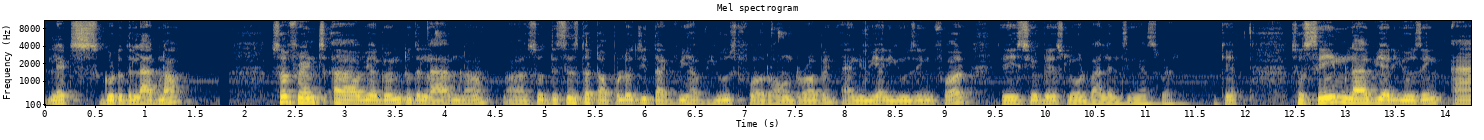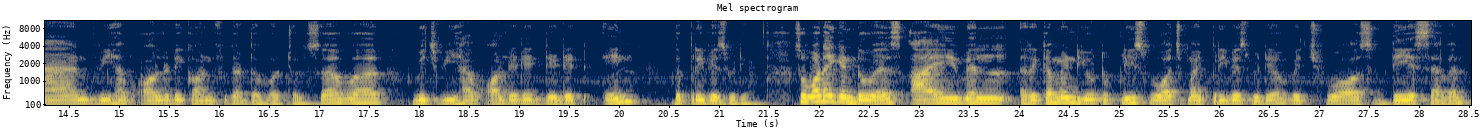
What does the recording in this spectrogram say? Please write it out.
let's go to the lab now. So friends, uh, we are going to the lab now. Uh, so this is the topology that we have used for round robin and we are using for ratio based load balancing as well. Okay so same lab we are using and we have already configured the virtual server which we have already did it in the previous video. So what i can do is i will recommend you to please watch my previous video which was day 7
